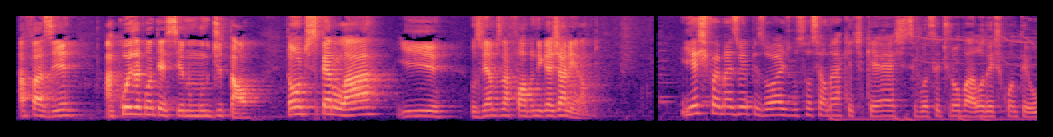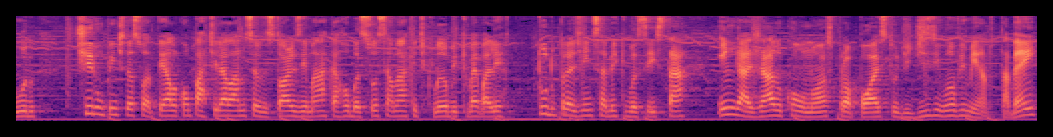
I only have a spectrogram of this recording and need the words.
a fazer a coisa acontecer no mundo digital. Então eu te espero lá e nos vemos na forma de engajamento. E este foi mais um episódio do Social Market Cast. Se você tirou valor deste conteúdo, tira um print da sua tela, compartilha lá nos seus stories e marca arroba Social Market Club, que vai valer tudo pra gente saber que você está engajado com o nosso propósito de desenvolvimento, tá bem?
